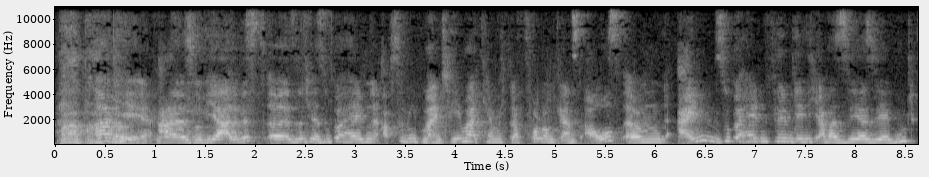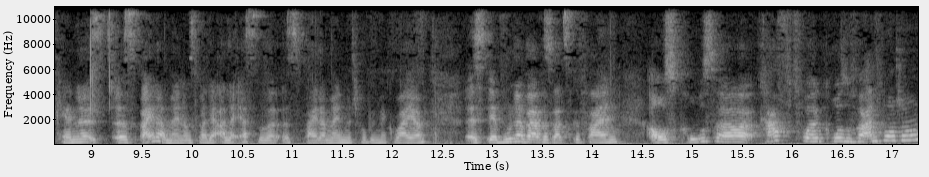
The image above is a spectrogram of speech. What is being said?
Bra, bra, bra. Okay, also wie ihr alle wisst, äh, sind ja Superhelden absolut mein Thema. Ich kenne mich da voll und ganz aus. Ähm, ein Superheldenfilm, den ich aber sehr, sehr gut kenne, ist äh, Spider-Man. Und zwar der allererste äh, Spider-Man mit Tobey Maguire. Da ist der wunderbare Satz gefallen, aus großer Kraft folgt große Verantwortung.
